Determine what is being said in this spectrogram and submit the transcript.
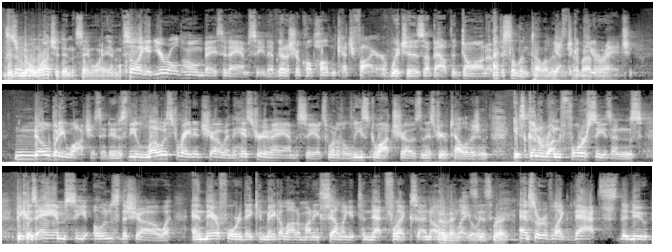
because So- we don't watch it in the same way anymore So, like at your old home base at AMC, they've got a show called *Halt and Catch Fire*, which is about the dawn of Excellent the, television Yes, the show, computer age. Nobody watches it. It is the lowest rated show in the history of AMC. It's one of the least watched shows in the history of television. It's going to run four seasons because AMC owns the show, and therefore they can make a lot of money selling it to Netflix and other Eventually, places. right. And sort of like that's the new.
